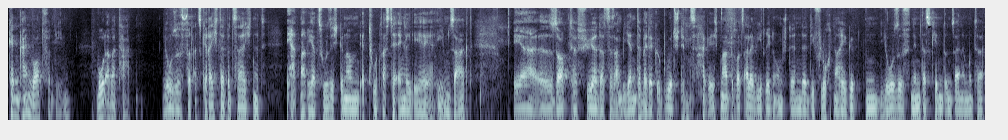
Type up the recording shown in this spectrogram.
kennen kein Wort von ihm, wohl aber Taten. Josef wird als Gerechter bezeichnet. Er hat Maria zu sich genommen. Er tut, was der Engel ihm sagt. Er äh, sorgt dafür, dass das Ambiente bei der Geburt stimmt, sage ich mal, trotz aller widrigen Umstände. Die Flucht nach Ägypten. Josef nimmt das Kind und seine Mutter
